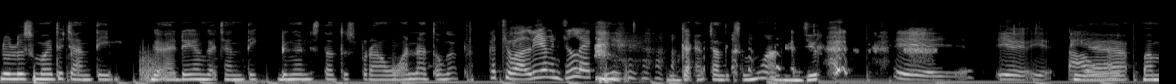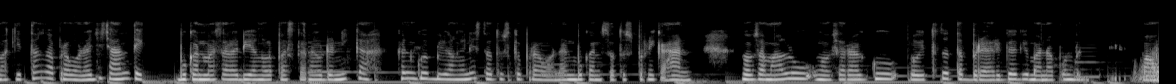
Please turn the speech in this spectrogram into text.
Lulus semua itu cantik. Gak ada yang gak cantik dengan status perawan atau gak Kecuali yang jelek. gak cantik semua anjir. Iya iya iya. Iya iya. Tahu. Iya, mama kita gak perawan aja cantik. Bukan masalah dia ngelepas karena udah nikah. Kan gue bilang ini status keperawanan bukan status pernikahan. Gak usah malu, gak usah ragu. Lo itu tetap berharga gimana pun. Mau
